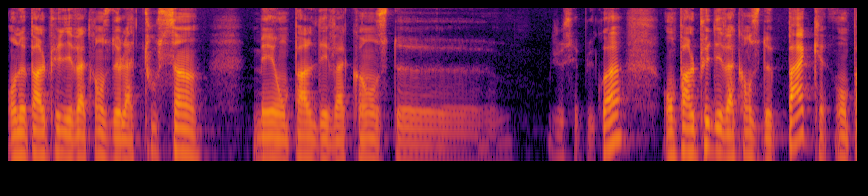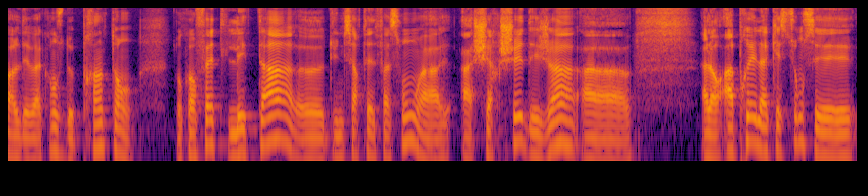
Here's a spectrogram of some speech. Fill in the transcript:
On ne parle plus des vacances de la Toussaint, mais on parle des vacances de je sais plus quoi. On parle plus des vacances de Pâques, on parle des vacances de printemps. Donc en fait, l'État, euh, d'une certaine façon, a, cherché déjà à. Alors après, la question c'est,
